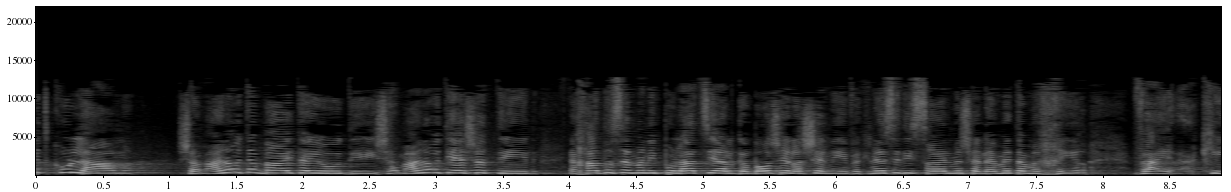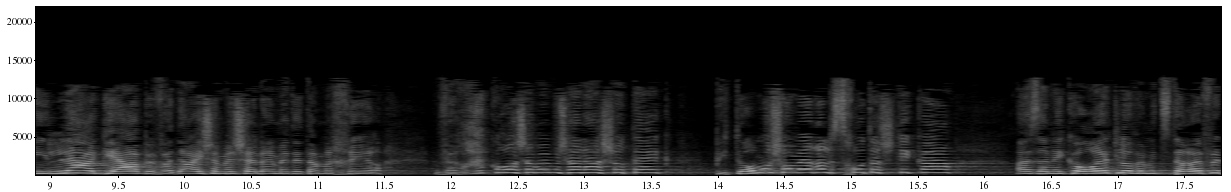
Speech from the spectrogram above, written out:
את כולם, שמענו את הבית היהודי, שמענו את יש עתיד, אחד עושה מניפולציה על גבו של השני וכנסת ישראל משלמת את המחיר והקהילה הגאה בוודאי שמשלמת את המחיר ורק ראש הממשלה שותק? פתאום הוא שומר על זכות השתיקה? אז אני קוראת לו ומצטרפת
